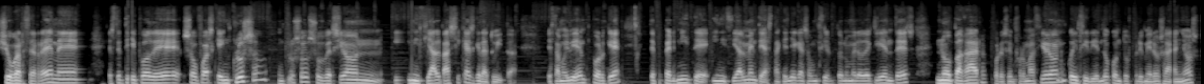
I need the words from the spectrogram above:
Sugar CRM, este tipo de softwares que incluso, incluso su versión inicial básica es gratuita. Está muy bien porque te permite inicialmente, hasta que llegues a un cierto número de clientes, no pagar por esa información coincidiendo con tus primeros años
